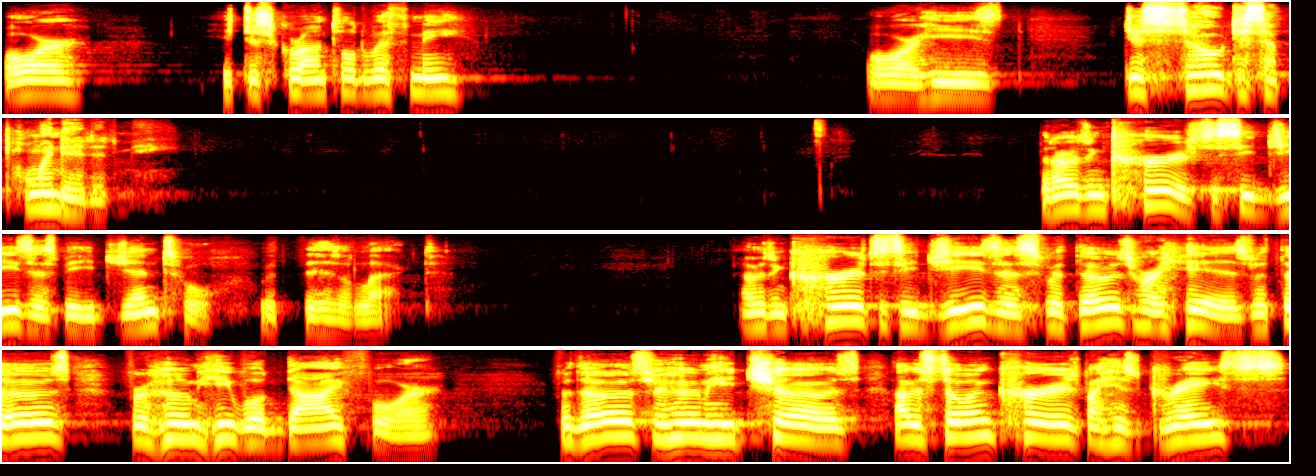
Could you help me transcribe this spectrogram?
Or He's disgruntled with me. Or He's just so disappointed in me. But I was encouraged to see Jesus be gentle with his elect. I was encouraged to see Jesus with those who are his, with those for whom he will die for, for those for whom he chose. I was so encouraged by his grace,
